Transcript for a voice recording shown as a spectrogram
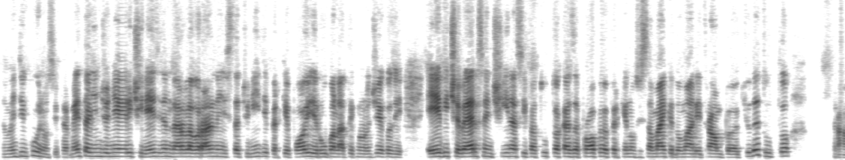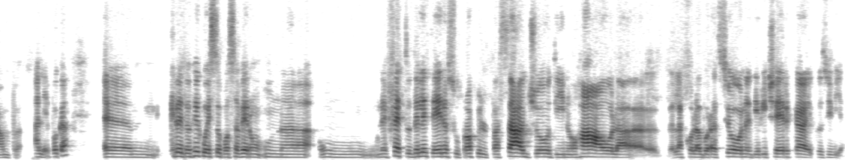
Nel momento in cui non si permette agli ingegneri cinesi di andare a lavorare negli Stati Uniti perché poi rubano la tecnologia così e viceversa in Cina si fa tutto a casa propria perché non si sa mai che domani Trump chiude tutto, Trump all'epoca, ehm, credo che questo possa avere un, un, un, effetto deleterio su proprio il passaggio di know-how, la, la collaborazione di ricerca e così via.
